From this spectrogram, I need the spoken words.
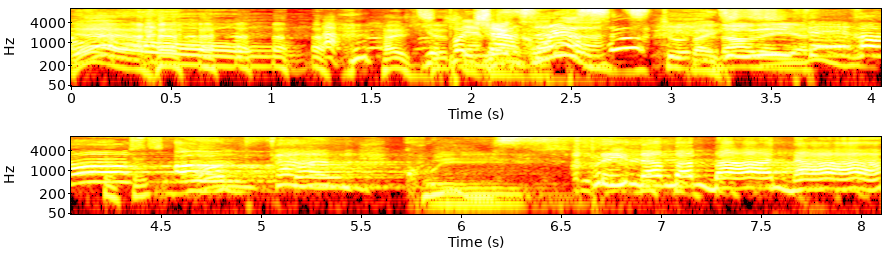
Yeah! Oh! Titre, pas de il chance, tout. Ben, Non, mais, euh, Différence homme-femme Quiz. Prima mamana.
